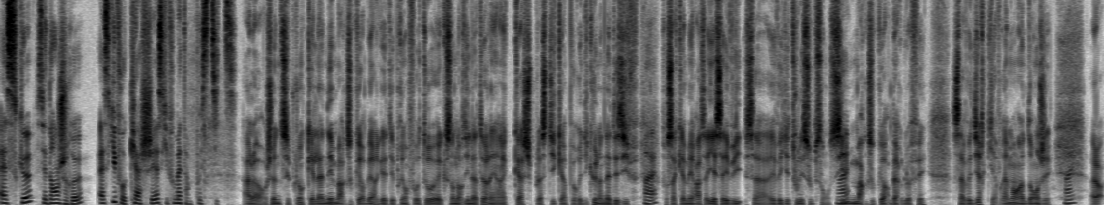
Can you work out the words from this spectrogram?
Est-ce que c'est dangereux Est-ce qu'il faut cacher? Est-ce qu'il faut mettre un post-it? Alors, je ne sais plus en quelle année Mark Zuckerberg a été pris en photo avec son ordinateur et un cache plastique un peu ridicule, un adhésif Ouais. sur sa caméra. Ça y est, ça ça a éveillé tous les soupçons. Si Ouais. Mark Zuckerberg le fait, ça veut dire qu'il y a vraiment un danger. Ouais. Alors,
